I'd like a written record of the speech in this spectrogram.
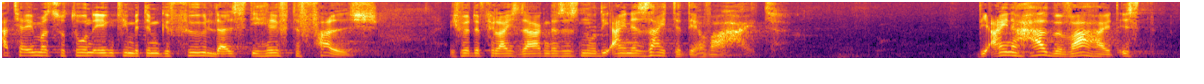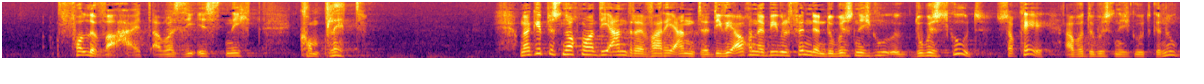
hat ja immer zu tun irgendwie mit dem Gefühl, da ist die Hälfte falsch. Ich würde vielleicht sagen, das ist nur die eine Seite der Wahrheit. Die eine halbe Wahrheit ist volle Wahrheit, aber sie ist nicht komplett. Und dann gibt es nochmal die andere Variante, die wir auch in der Bibel finden. Du bist nicht gut, du bist gut, ist okay, aber du bist nicht gut genug.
